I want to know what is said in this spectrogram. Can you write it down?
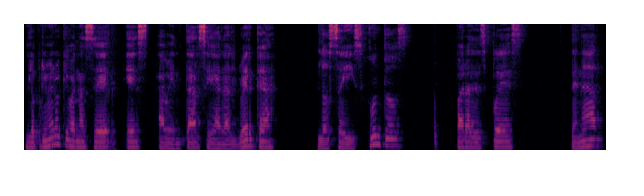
lo primero que van a hacer es aventarse a la alberca, los seis juntos, para después cenar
